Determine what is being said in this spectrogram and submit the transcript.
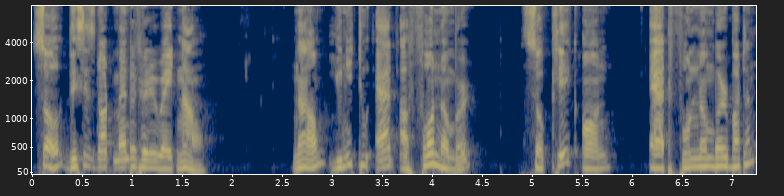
So this is not mandatory right now. Now you need to add a phone number. So click on add phone number button.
